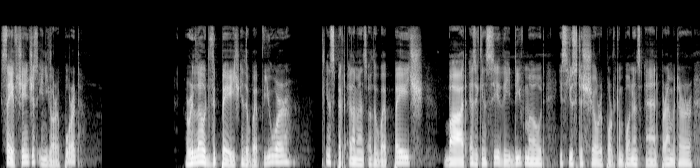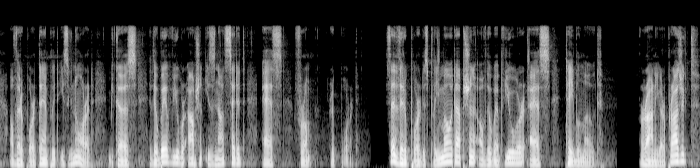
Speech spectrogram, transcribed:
Save changes in your report. Reload the page in the web viewer. Inspect elements of the web page. But as you can see, the div mode is used to show report components and parameter of the report template is ignored because the web viewer option is not set as from report. Set the report display mode option of the web viewer as table mode. Run your project.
